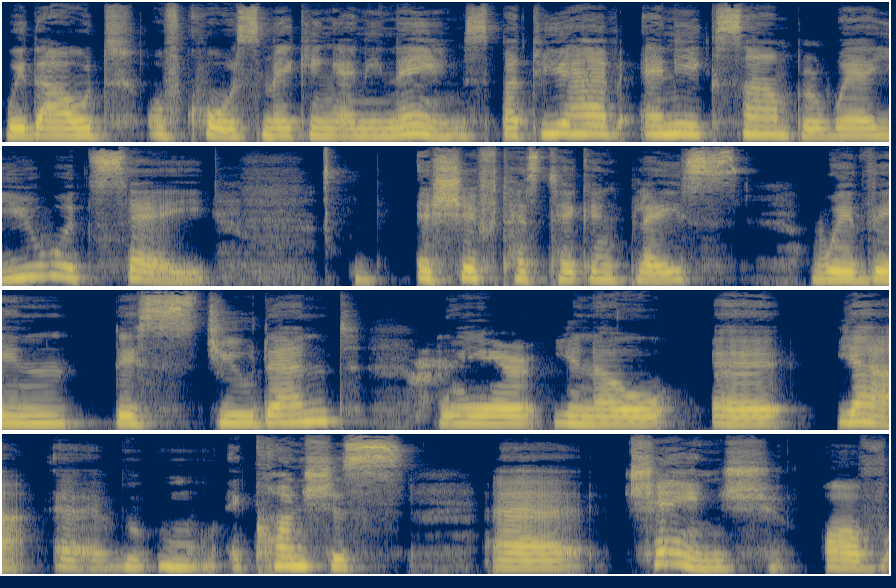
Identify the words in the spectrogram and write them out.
without, of course, making any names, but do you have any example where you would say a shift has taken place within this student where, you know, uh, yeah, uh, a conscious uh, change of,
